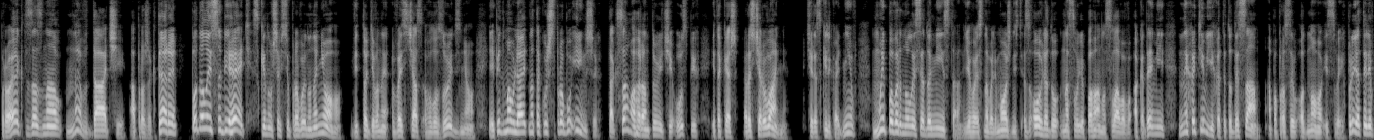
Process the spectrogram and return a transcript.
проект зазнав невдачі, а прожектери подались собі геть, скинувши всю провину на нього. Відтоді вони весь час голозують з нього і підмовляють на таку ж спробу інших, так само гарантуючи успіх і таке ж розчарування. Через кілька днів ми повернулися до міста. Його ясновельможність з огляду на свою погану славу в академії не хотів їхати туди сам, а попросив одного із своїх приятелів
